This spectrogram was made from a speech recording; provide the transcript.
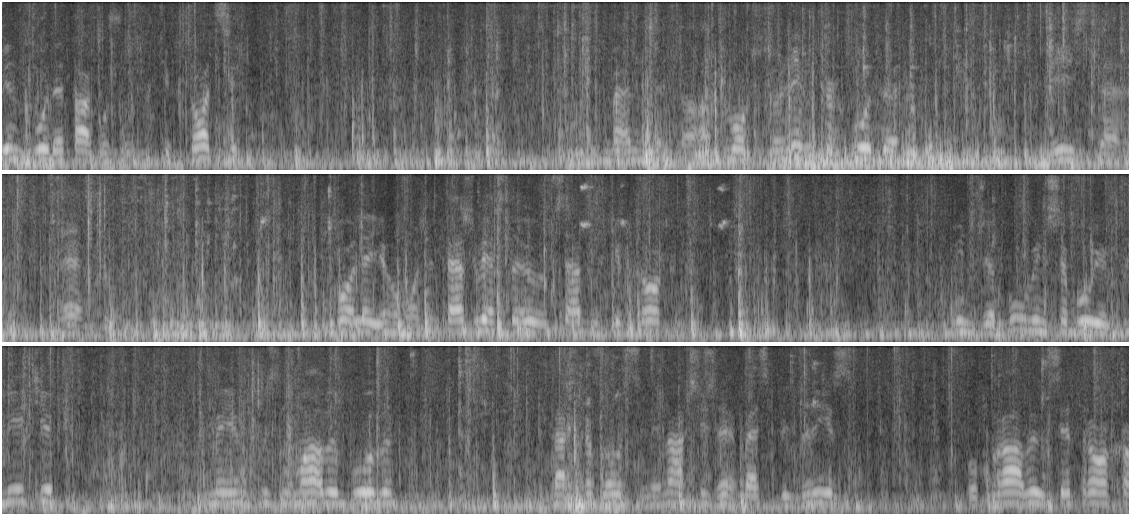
Він буде також у Тіктоці. У мене на двох сторінках буде. Місце, несу. Коля його може теж виставив в себе в Тікток. Він вже був, він ще був як в літі. Ми його познімали були. Тепер зовсім інакший, жеребець підріс, поправився трохи.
